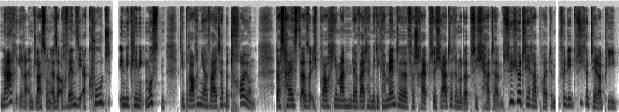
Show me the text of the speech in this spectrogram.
nach ihrer Entlassung, also auch wenn sie akut in die Klinik mussten, die brauchen ja weiter Betreuung. Das heißt also, ich brauche jemanden, der weiter Medikamente verschreibt, Psychiaterin oder Psychiater, Psychotherapeutin für die Psychotherapie.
